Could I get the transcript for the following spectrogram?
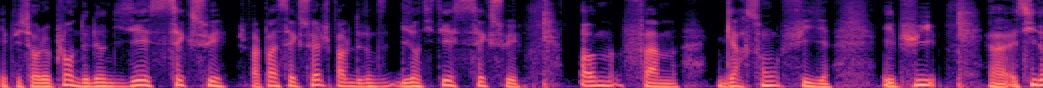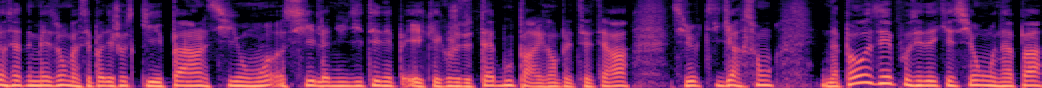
et puis sur le plan de l'identité sexuée. Je parle pas sexuelle, je parle d'identité sexuée homme, femme, garçon, fille. Et puis, euh, si dans certaines maisons, bah, c'est pas des choses qui parlent, si, on, si la nudité est quelque chose de tabou, par exemple, etc. Si le petit garçon n'a pas osé poser des questions, ou n'a pas,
